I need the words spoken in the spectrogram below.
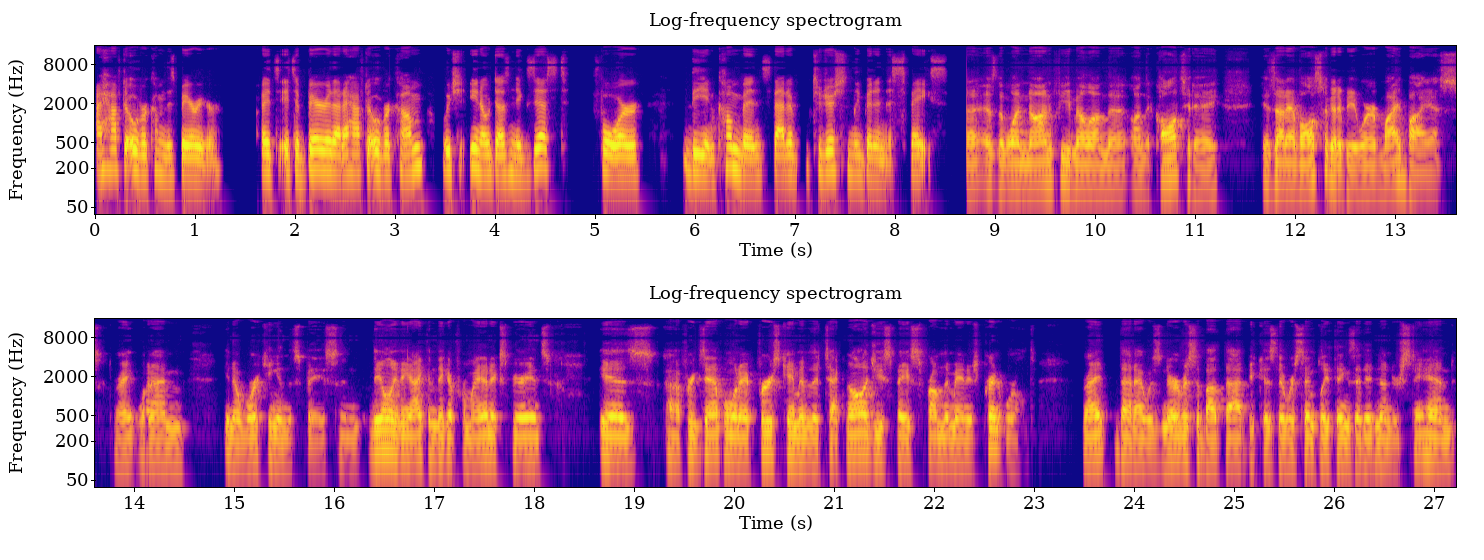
I have to overcome this barrier. It's it's a barrier that I have to overcome, which you know doesn't exist for the incumbents that have traditionally been in this space. Uh, as the one non-female on the on the call today, is that I've also got to be aware of my bias, right? When I'm you know, working in the space. And the only thing I can think of from my own experience is, uh, for example, when I first came into the technology space from the managed print world, right, that I was nervous about that because there were simply things I didn't understand,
